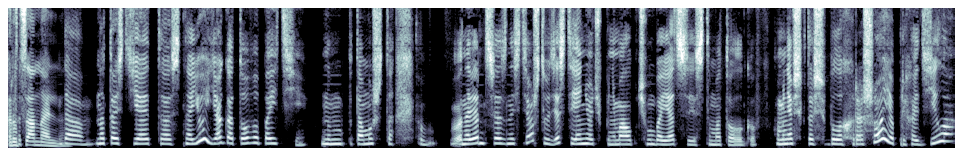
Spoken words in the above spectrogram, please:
Рационально. Да. Ну, то есть я это осознаю, и я готова пойти. Ну, потому что, наверное, связано с тем, что в детстве я не очень понимала, почему бояться стоматологов. У меня всегда все было хорошо, я приходила,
